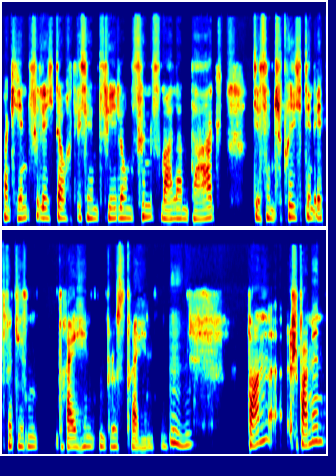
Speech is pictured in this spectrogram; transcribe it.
Man kennt vielleicht auch diese Empfehlung fünfmal am Tag. Das entspricht in etwa diesen drei Händen plus drei Händen. Mhm. Dann spannend,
